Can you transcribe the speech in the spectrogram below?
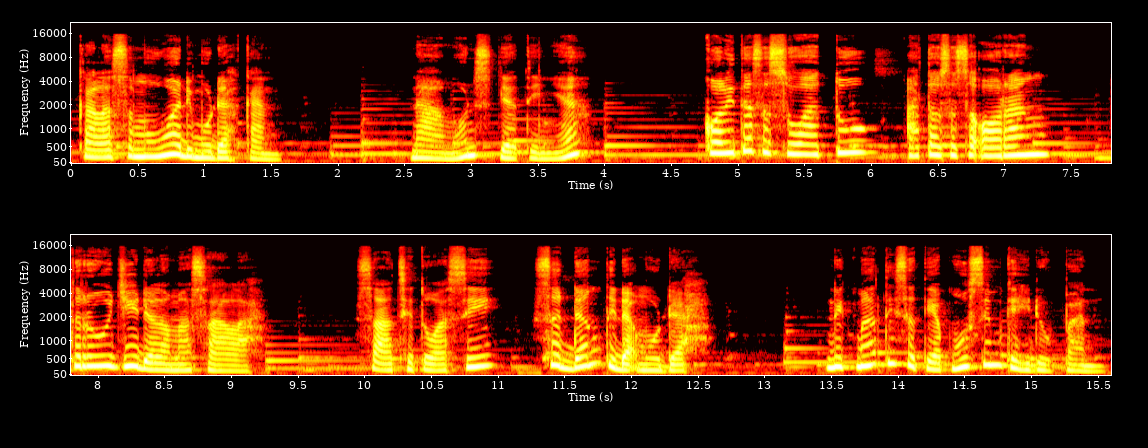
kala semua dimudahkan. Namun sejatinya, kualitas sesuatu atau seseorang teruji dalam masalah saat situasi sedang tidak mudah. Nikmati setiap musim kehidupan.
